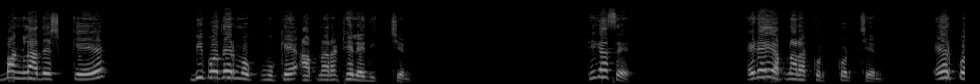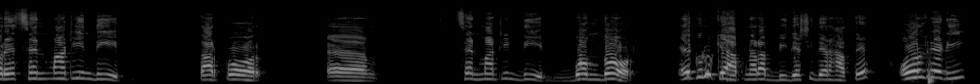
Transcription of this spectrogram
বাংলাদেশকে বিপদের মুখ- মুখে আপনারা ঠেলে দিচ্ছেন। ঠিক আছে? এটাই আপনারা করছেন। এরপরে সেন্ট মার্টিন দ্বীপ, তারপর সেন্ট মার্টিন দ্বীপ, বন্দর, এগুলোকে আপনারা বিদেশিদের হাতে অলরেডি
